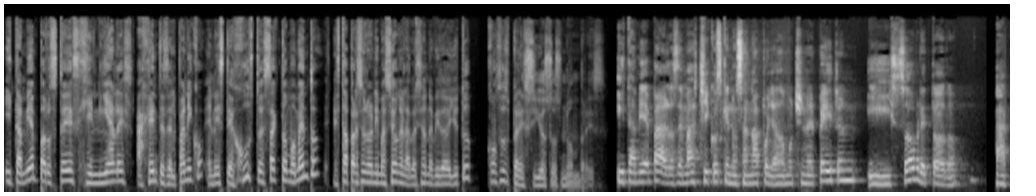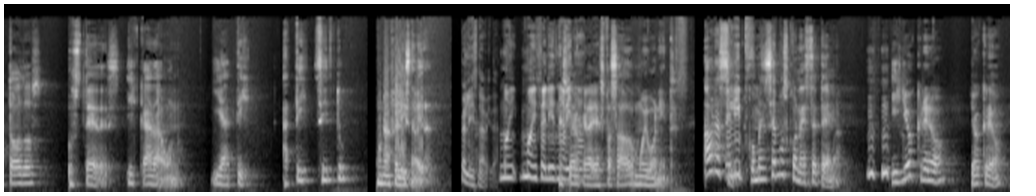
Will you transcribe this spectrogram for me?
Y también para ustedes geniales agentes del pánico, en este justo exacto momento está apareciendo una animación en la versión de video de YouTube con sus preciosos nombres. Y también para los demás chicos que nos han apoyado mucho en el Patreon. Y sobre todo, a todos ustedes y cada uno. Y a ti. A ti, sí, tú. Una feliz Navidad. Feliz Navidad. Muy, muy feliz Espero Navidad. que la hayas pasado muy bonito. Ahora sí, Elipsis. comencemos con este tema. Y yo creo, yo creo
